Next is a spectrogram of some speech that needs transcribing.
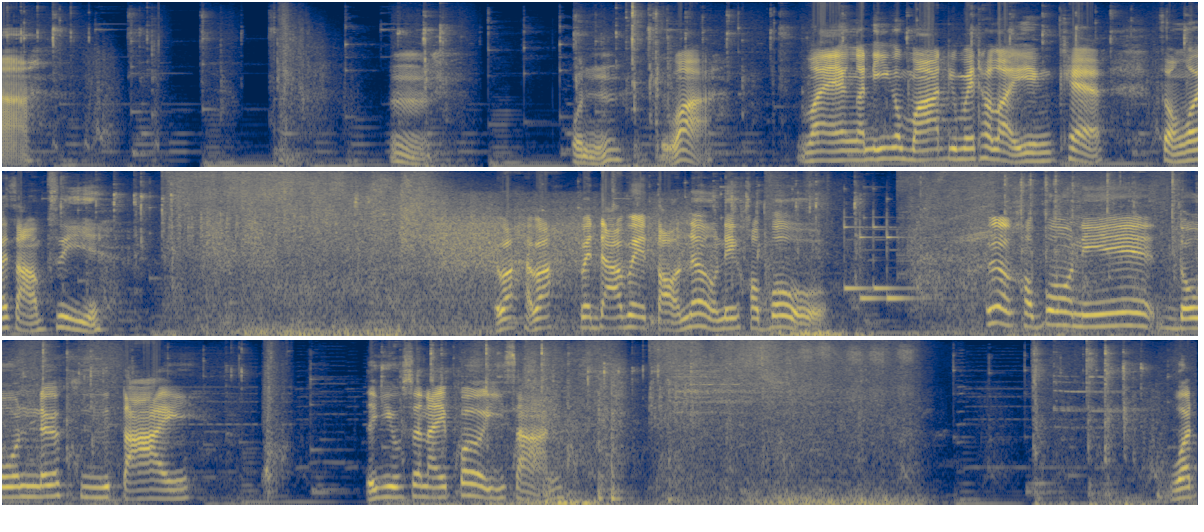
อ่าอืมผลหรือว่าแรงอันนี้ก็มาร์ที่ไม่เท่าไหร่เองแค่สองร้อยสามสี่เห็นปะเห็นปะเป็นดาเมจต่อเนื่องในคอมโบ เมื่อคอมโบนี้โดนก็คือตายจะยิวสไนเปอร์อีสานวัด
